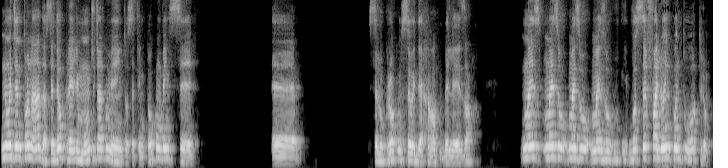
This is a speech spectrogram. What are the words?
não adiantou nada. Você deu para ele um monte de argumentos, você tentou convencer, é, você lucrou com seu ideal, beleza? Mas, mas, o, mas, o, mas o, você falhou enquanto outro,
